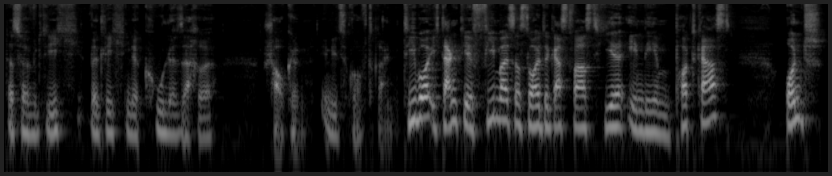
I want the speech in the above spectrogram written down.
dass wir für dich wirklich eine coole Sache schaukeln in die Zukunft rein. Tibor, ich danke dir vielmals, dass du heute Gast warst hier in dem Podcast. Und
